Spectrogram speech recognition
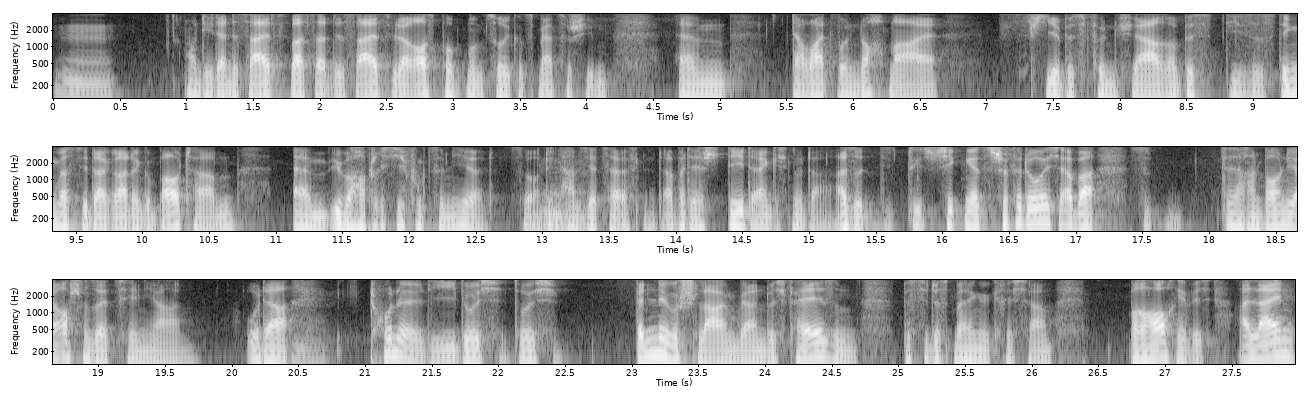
Mhm. Und die dann das Salzwasser, das Salz wieder rauspumpen, um zurück ins Meer zu schieben, ähm, dauert wohl nochmal vier bis fünf Jahre, bis dieses Ding, was sie da gerade gebaut haben, ähm, überhaupt richtig funktioniert. So, und den haben sie jetzt eröffnet. Aber der steht eigentlich nur da. Also, die, die schicken jetzt Schiffe durch, aber so, daran bauen die auch schon seit zehn Jahren. Oder mhm. Tunnel, die durch, durch Wände geschlagen werden, durch Felsen, bis sie das mal hingekriegt haben. Braucht auch ewig. Allein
